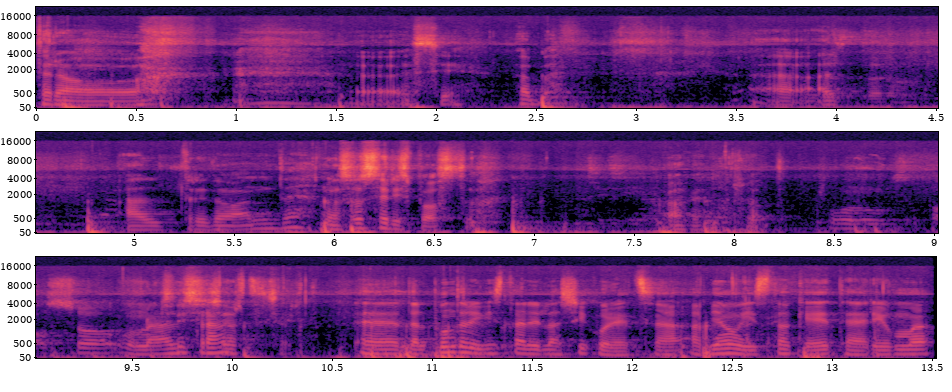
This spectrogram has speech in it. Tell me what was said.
Però, uh, sì, vabbè. Uh, altre domande? Non so se hai risposto. Sì, sì. Ok, perfetto. Un, posso un'altra? Sì, sì, certo, certo. Eh, dal punto di vista della sicurezza, abbiamo visto che Ethereum ha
